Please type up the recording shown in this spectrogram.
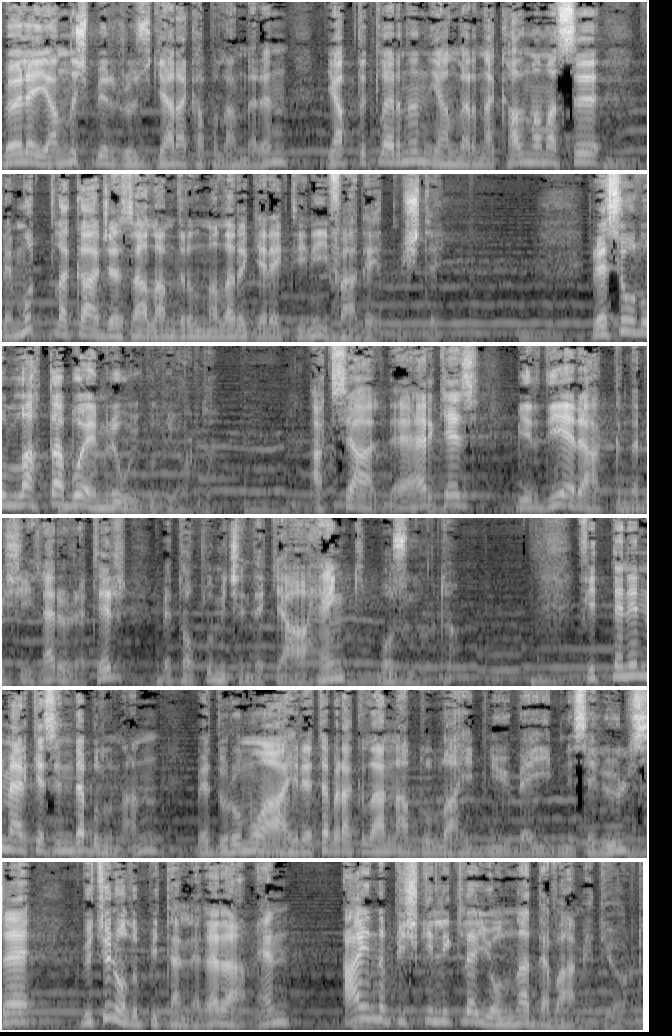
böyle yanlış bir rüzgara kapılanların yaptıklarının yanlarına kalmaması ve mutlaka cezalandırılmaları gerektiğini ifade etmişti. Resulullah da bu emri uyguluyordu. Aksi halde herkes bir diğeri hakkında bir şeyler üretir ve toplum içindeki ahenk bozulurdu. Fitnenin merkezinde bulunan ve durumu ahirete bırakılan Abdullah İbni Übey İbni Selül ise bütün olup bitenlere rağmen aynı pişkinlikle yoluna devam ediyordu.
